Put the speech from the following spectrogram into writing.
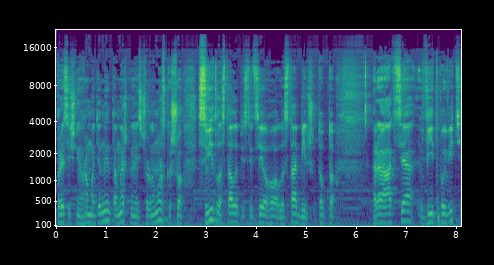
пересічний громадянин та мешканець Чорноморська, що світла стало після цього листа більше. Тобто реакція, відповідь,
